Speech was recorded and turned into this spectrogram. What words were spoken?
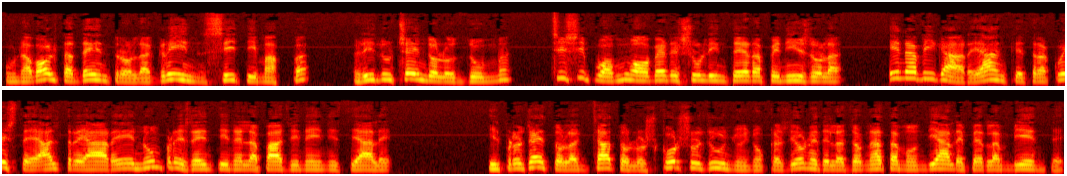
Una volta dentro la Green City Map, riducendo lo zoom, ci si può muovere sull'intera penisola e navigare anche tra queste altre aree non presenti nella pagina iniziale. Il progetto lanciato lo scorso giugno in occasione della giornata mondiale per l'ambiente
